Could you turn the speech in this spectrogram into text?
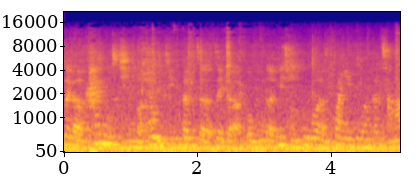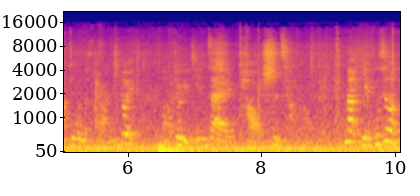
这个开幕之前，我就已经跟着这个我们的依纯顾问、冠英顾问跟长妈顾问的团队，啊、就已经在跑市场了。那也不叫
